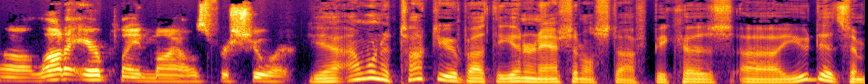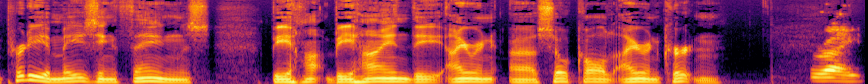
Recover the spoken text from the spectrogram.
uh, a lot of airplane miles for sure. Yeah, I want to talk to you about the international stuff because uh, you did some pretty amazing things behind behind the iron, uh, so-called Iron Curtain. Right.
